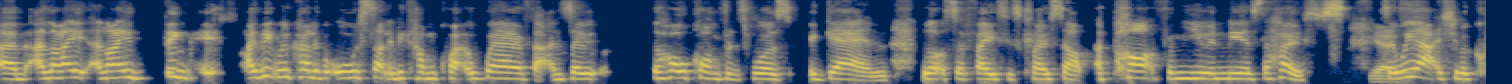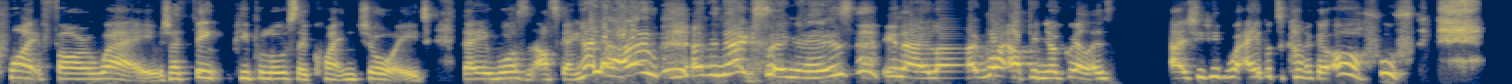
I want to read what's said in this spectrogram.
um, and I and I think it, I think we've kind of all slightly become quite aware of that, and so the whole conference was again lots of faces close up apart from you and me as the hosts. Yes. so we actually were quite far away which i think people also quite enjoyed that it wasn't us going hello! And the next thing is you know like right up in your grill. And actually people were able to kind of go oh whew,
